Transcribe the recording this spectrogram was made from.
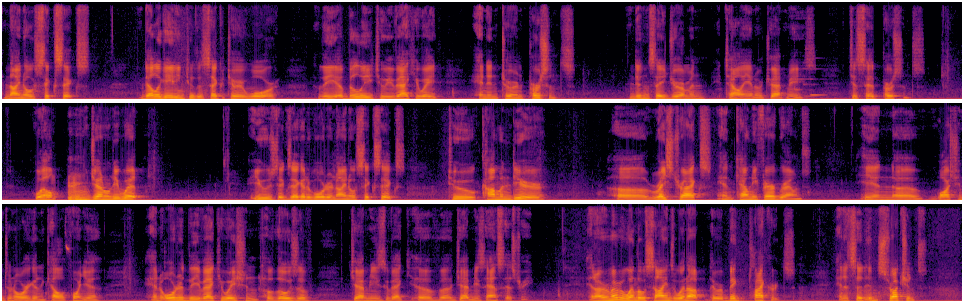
9066, delegating to the Secretary of War the ability to evacuate and intern persons. It didn't say German, Italian, or Japanese, just said persons. Well, General DeWitt used Executive Order 9066 to commandeer uh, racetracks and county fairgrounds in uh, Washington, Oregon, and California, and ordered the evacuation of those of Japanese, of, uh, Japanese ancestry. And I remember when those signs went up, there were big placards, and it said instructions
